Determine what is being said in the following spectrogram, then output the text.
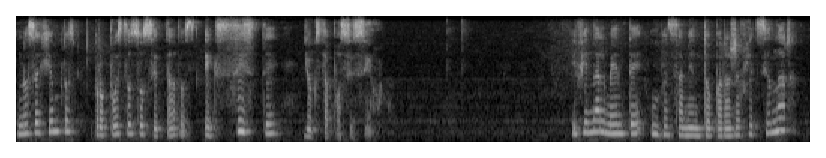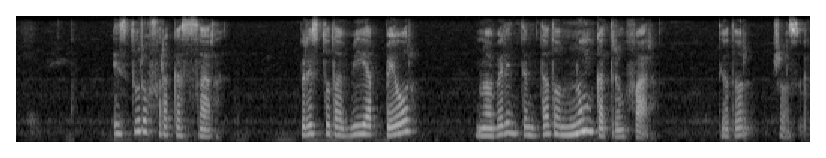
En los ejemplos propuestos o citados existe yuxtaposición. Y finalmente, un pensamiento para reflexionar. Es duro fracasar, pero es todavía peor no haber intentado nunca triunfar. Theodore Roosevelt.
